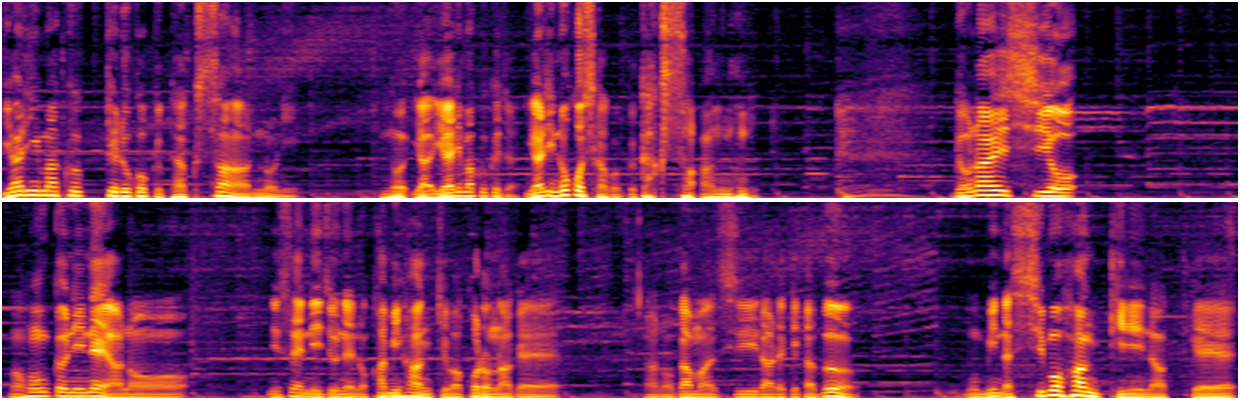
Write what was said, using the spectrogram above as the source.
う。やりまくってることたくさんあるのに。のややりまくってじゃんやり残しかことたくさんあるのに。どないしよう。まあ、本当にね、あのー2020年の上半期はコロナであの我慢強いられてた分、もうみんな下半期になって、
